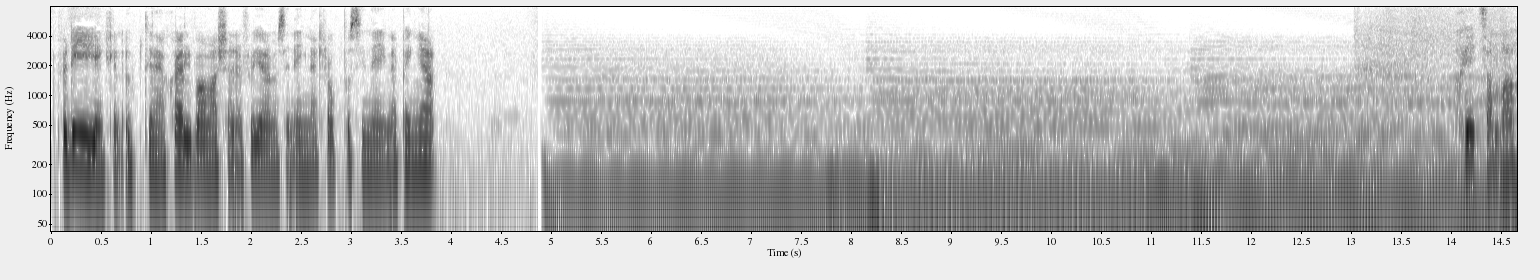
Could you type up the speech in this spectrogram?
För det är egentligen upp till en själv vad man känner för att göra med sin egna kropp och sina egna pengar. Skitsamma.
